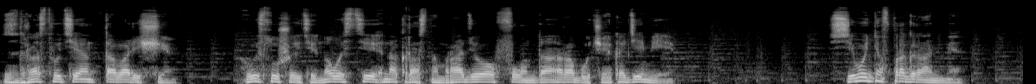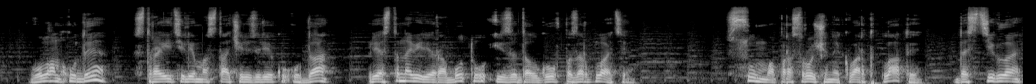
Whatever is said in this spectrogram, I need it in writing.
Здравствуйте, товарищи! Вы слушаете новости на Красном радио Фонда Рабочей Академии. Сегодня в программе. В Улан-Удэ строители моста через реку Уда приостановили работу из-за долгов по зарплате. Сумма просроченной квартплаты достигла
